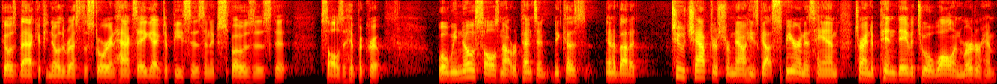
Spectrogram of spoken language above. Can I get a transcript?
goes back, if you know the rest of the story, and hacks Agag to pieces and exposes that Saul's a hypocrite. Well, we know Saul's not repentant because in about a two chapters from now, he's got spear in his hand trying to pin David to a wall and murder him.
